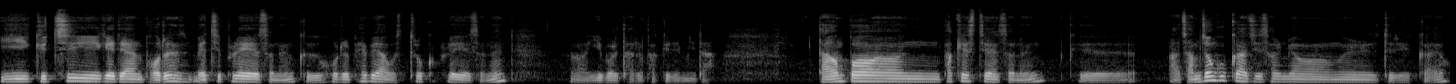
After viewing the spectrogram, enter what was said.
이 규칙에 대한 벌은 매치 플레이에서는 그 홀을 패배하고 스트로크 플레이에서는 어, 이벌타를 받게 됩니다. 다음번 팟캐스트에서는 그, 아, 잠정구까지 설명을 드릴까요?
